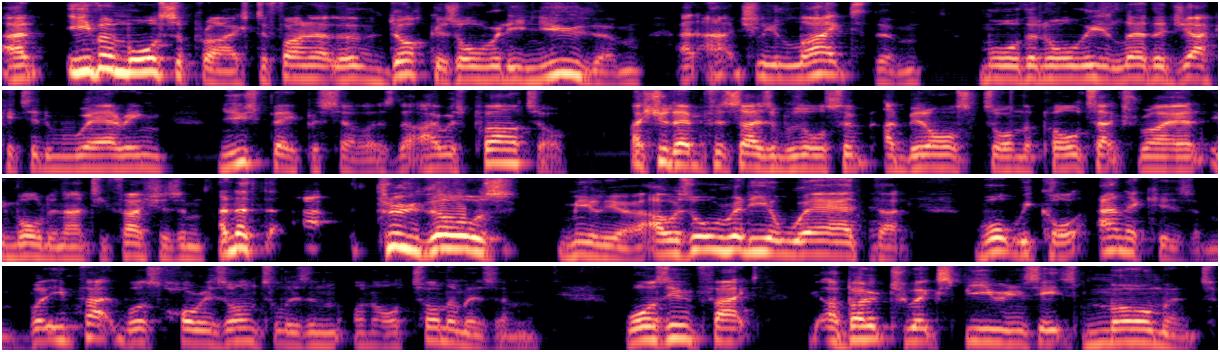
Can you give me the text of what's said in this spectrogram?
and even more surprised to find out that the Dockers already knew them and actually liked them more than all these leather jacketed wearing newspaper sellers that I was part of. I should emphasize it was also I'd been also on the poll tax riot involved in anti-fascism, and that, uh, through those milieu, I was already aware that what we call anarchism, but in fact was horizontalism and autonomism, was in fact about to experience its moment.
